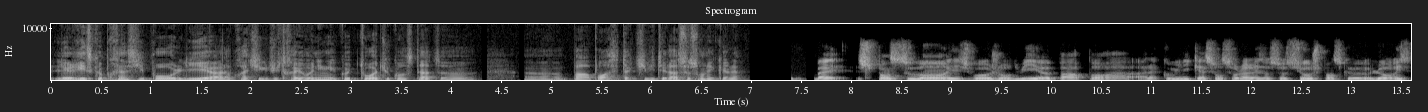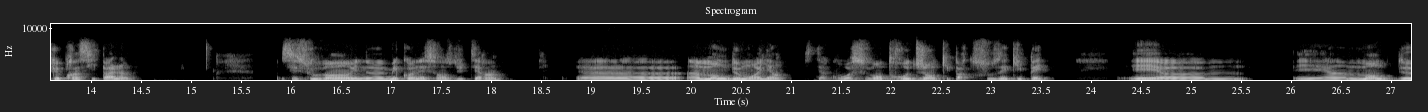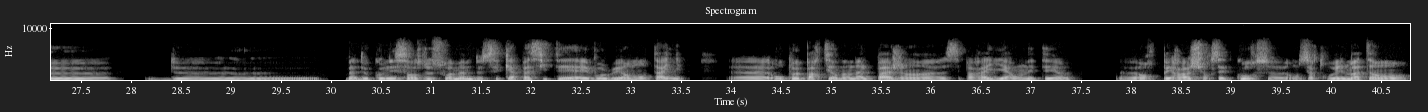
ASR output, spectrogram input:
les risques principaux liés à la pratique du trail running et que toi tu constates par rapport à cette activité-là, ce sont lesquels? Bah, je pense souvent, et je vois aujourd'hui par rapport à, la communication sur les réseaux sociaux, je pense que le risque principal, c'est souvent une méconnaissance du terrain euh, un manque de moyens, c'est-à-dire qu'on voit souvent trop de gens qui partent sous-équipés et, euh, et un manque de, de, bah, de connaissance de soi-même, de ses capacités à évoluer en montagne. Euh, on peut partir d'un alpage, hein, c'est pareil, hier on était en repérage sur cette course, on s'est retrouvé le matin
